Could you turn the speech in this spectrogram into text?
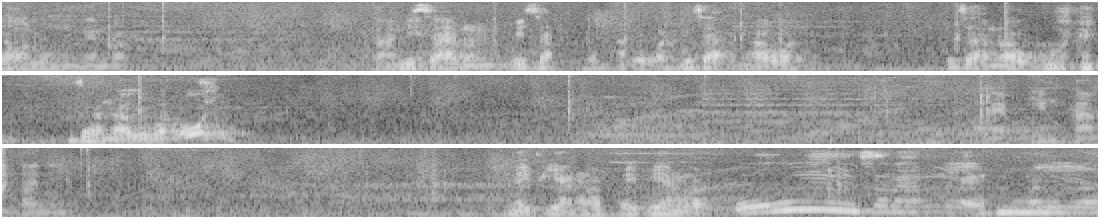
พอว่ะลงเหมือนกันวะตอนวินี้สามันวิสามันเอาว่ะวิสามันเอาว่ะวิสามันเอากูวิสามันเอากูว่ะโอ๊ยขอแอบเพียงพรามตอนนี้ไม่เพียงหรอกไม่เพียงหรอกโอ้ยสนามเนี่ยทำไมอะ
